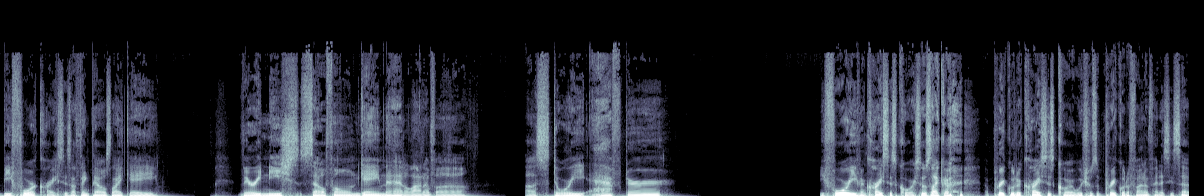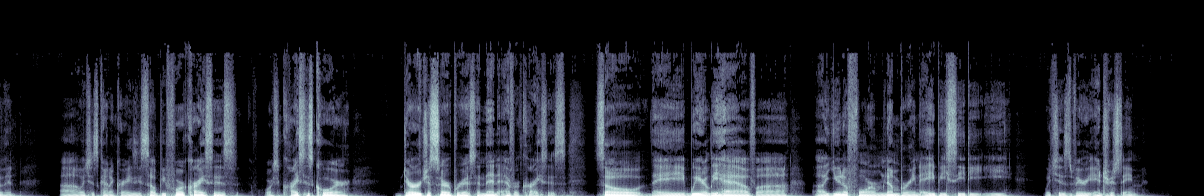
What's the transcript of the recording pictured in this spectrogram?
Before Crisis, I think that was like a very niche cell phone game that had a lot of uh, a story after before even Crisis Core. So it was like a, a prequel to Crisis Core, which was a prequel to Final Fantasy VII, uh, which is kind of crazy. So before Crisis, of course, Crisis Core, Dirge of Cerberus, and then Ever Crisis. So they weirdly have uh, a uniform numbering A, B, C, D, E, which is very interesting.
